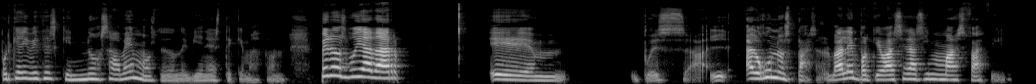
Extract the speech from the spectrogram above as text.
porque hay veces que no sabemos de dónde viene este quemazón. Pero os voy a dar, em, pues, algunos pasos, ¿vale? Porque va a ser así más fácil.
